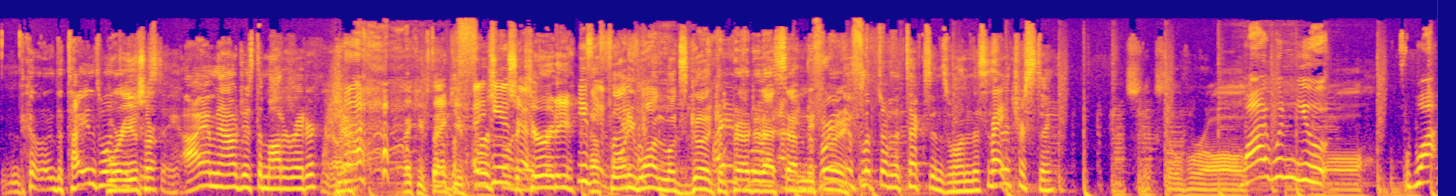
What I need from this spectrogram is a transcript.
The Titans one. Who are you, sir? I am now just a moderator. Yeah. thank you. Thank you. Thank you. Security. He's That 41 looks good Titans compared to one, that I mean, before 73. you flipped over the Texans one, this is Right. interesting. Six overall. Why wouldn't you? Why,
